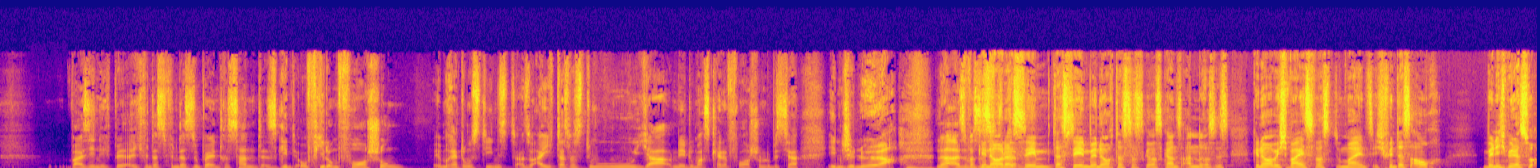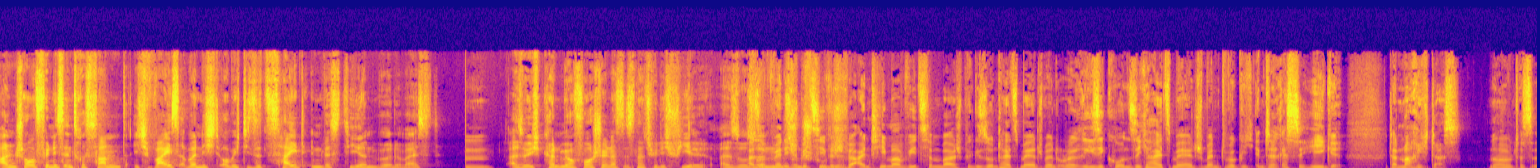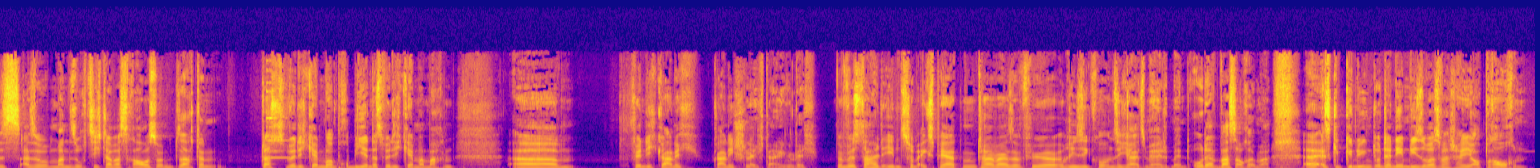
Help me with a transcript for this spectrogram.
weiß ich nicht, ich finde das, find das super interessant. Es geht viel um Forschung, im Rettungsdienst? Also eigentlich das, was du ja, nee, du machst keine Forschung, du bist ja Ingenieur. Ne? Also was genau, das, das sehen, das sehen wir noch, dass das was ganz anderes ist. Genau, aber ich weiß, was du meinst. Ich finde das auch, wenn ich mir das so anschaue, finde ich es interessant. Ich weiß aber nicht, ob ich diese Zeit investieren würde, weißt mhm. also ich könnte mir auch vorstellen, das ist natürlich viel. Also, also so ein, wenn ich so spezifisch Studium. für ein Thema wie zum Beispiel Gesundheitsmanagement oder Risiko- und Sicherheitsmanagement wirklich Interesse hege, dann mache ich das. Ne? Das ist, also man sucht sich da was raus und sagt dann, das würde ich gerne mal probieren, das würde ich gerne mal machen. Ähm, Finde ich gar nicht, gar nicht schlecht eigentlich. Dann wirst du halt eben zum Experten teilweise für Risiko- und Sicherheitsmanagement oder was auch immer. Äh, es gibt genügend Unternehmen, die sowas wahrscheinlich auch brauchen.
